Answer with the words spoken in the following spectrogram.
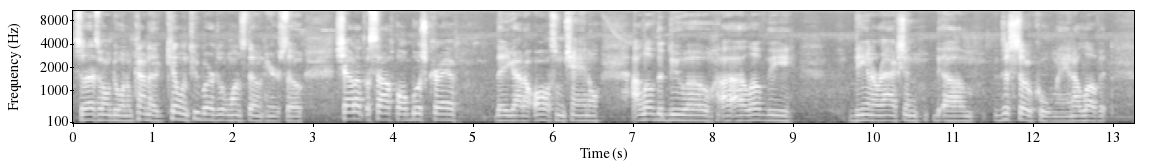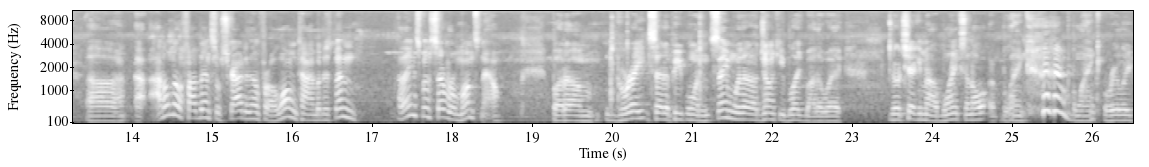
So that's what I'm doing. I'm kind of killing two birds with one stone here. So shout out to Southpaw Bushcraft. They got an awesome channel. I love the duo. I, I love the the interaction. Um, just so cool, man. I love it. Uh, I, I don't know if I've been subscribed to them for a long time, but it's been, I think it's been several months now. But um, great set of people, and same with uh, Junky Blake, by the way. Go check him out. Blanks and all, blank, blank, really.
